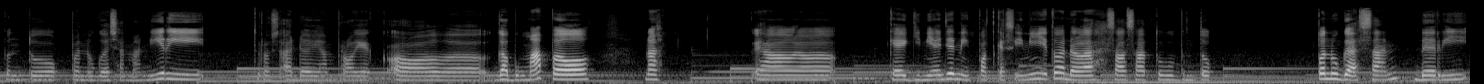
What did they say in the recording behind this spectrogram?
bentuk penugasan mandiri terus ada yang proyek uh, gabung mapel. Nah ya kayak gini aja nih podcast ini itu adalah salah satu bentuk penugasan dari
